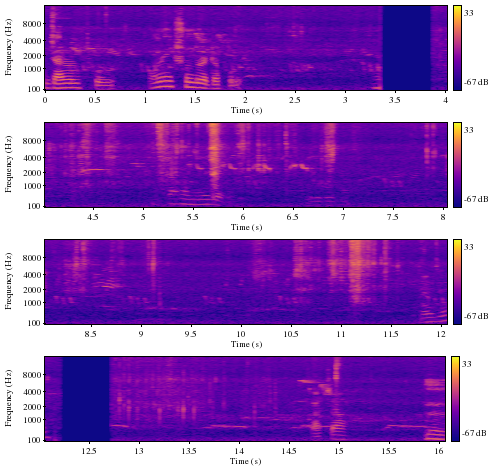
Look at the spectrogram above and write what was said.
জারুল ফুল। অনেক সুন্দর একটা ফুল। এই কাঁচা। হুম।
